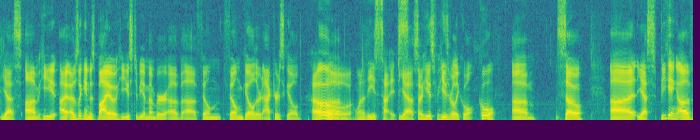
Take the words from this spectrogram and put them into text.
Yes. Um, he. I, I was looking at his bio. He used to be a member of uh, film film guild or an actors guild. Oh, one of these types. Yeah. So he's he's really cool. Cool. Um, so, uh, yeah. Speaking of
